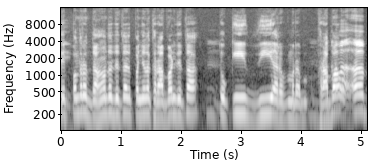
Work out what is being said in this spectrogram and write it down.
ਤੇ 15 ਦਹਾਂ ਦਾ ਦਿੱਤਾ ਤੇ ਪੰਜਾਂ ਦਾ ਖਰਾਬਾ ਨਹੀਂ ਦਿੱਤਾ ਤੇ ਕੀ 20000 ਮਰ- ਖਰਾਬਾ ਮਤਲਬ,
